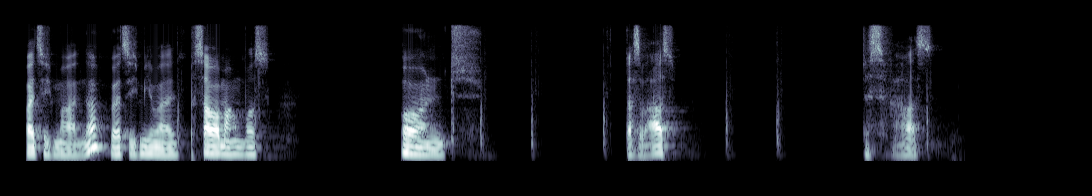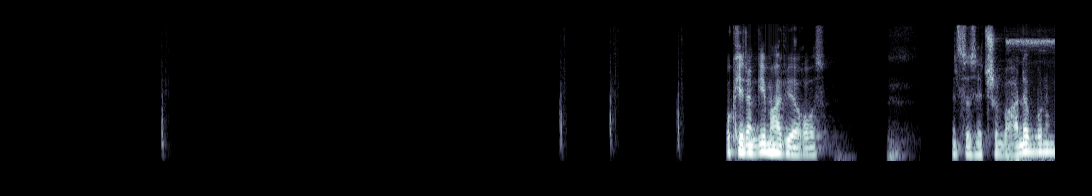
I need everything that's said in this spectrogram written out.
Falls ich mal, ne? Falls ich mir mal sauer machen muss. Und das war's. Das war's. Okay, dann gehen wir halt wieder raus. Ist das jetzt schon war in der Wohnung?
